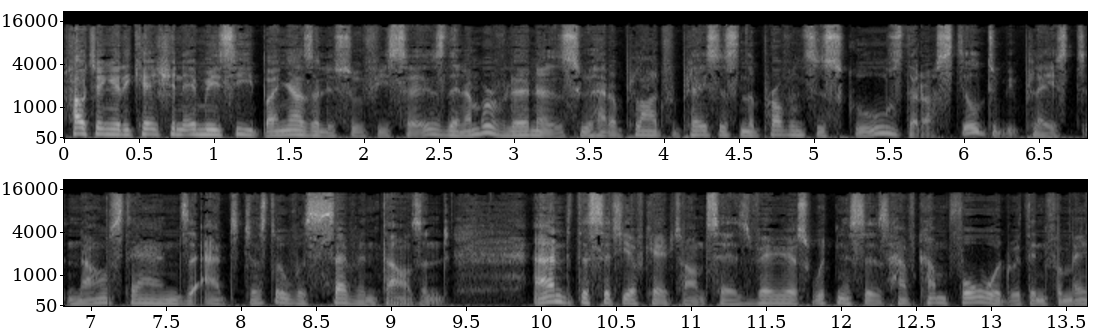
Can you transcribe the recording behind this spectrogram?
Gauteng Education MEC Panyaza Lesufi says the number of learners who had applied for places in the province's schools that are still to be placed now stands at just over 7,000. And the city of Cape Town says various witnesses have come forward with information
